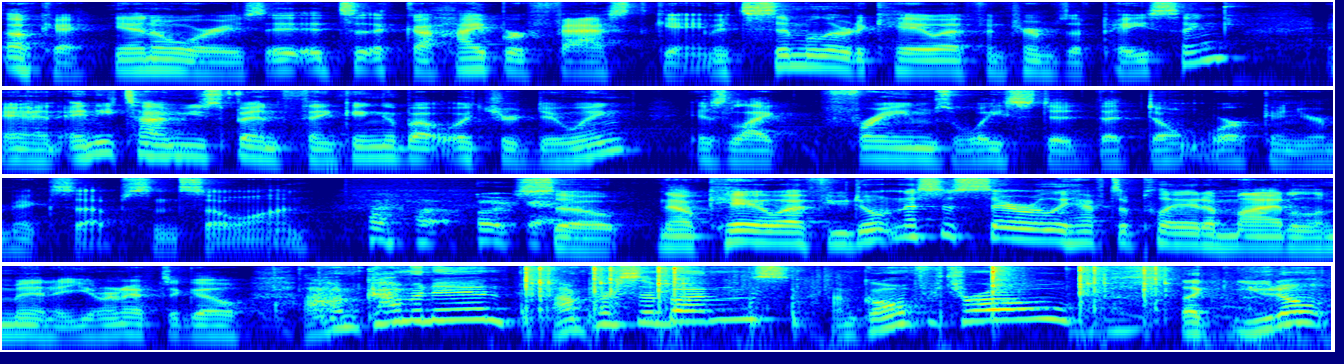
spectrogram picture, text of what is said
Okay, yeah, no worries. It, it's like a hyper fast game. It's similar to KOF in terms of pacing, and anytime you spend thinking about what you're doing is like frames wasted that don't work in your mix-ups and so on. okay. So now KOF, you don't necessarily have to play at a mile a minute. You don't have to go, I'm coming in, I'm pressing buttons, I'm going for throw. Like you don't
